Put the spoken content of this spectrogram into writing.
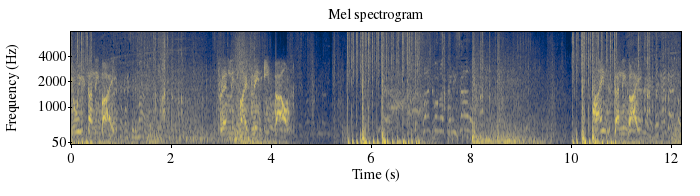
UE standing by. Friendly spy plane inbound. Hind standing by. Recargando.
